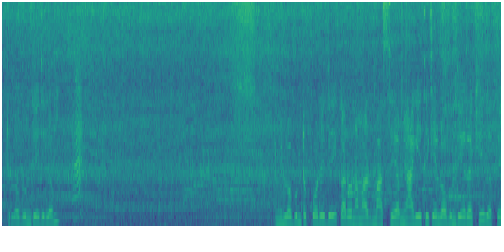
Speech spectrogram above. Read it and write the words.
একটু লবণ দিয়ে দিলাম। আমি লবণটা পরে দেই, কারণ আমার মাছে আমি আগে থেকে লবণ দিয়ে রাখি, যাতে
